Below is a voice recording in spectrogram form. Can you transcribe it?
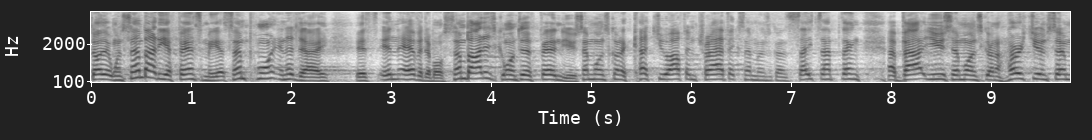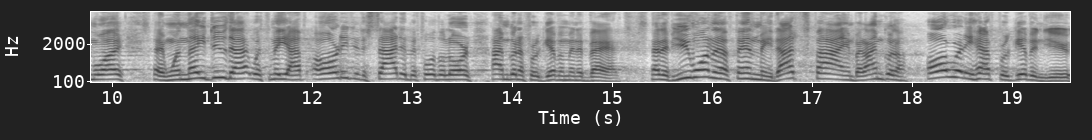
so that when somebody offends me at some point in the day, it's inevitable. Somebody's going to offend you. Someone's going to cut you off in traffic. Someone's going to say something about you. Someone's going to hurt you in some way. And when they do that with me, I've already decided before the Lord, I'm going to forgive them in advance. And if you want to offend me, that's fine, but I'm going to already have forgiven you,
